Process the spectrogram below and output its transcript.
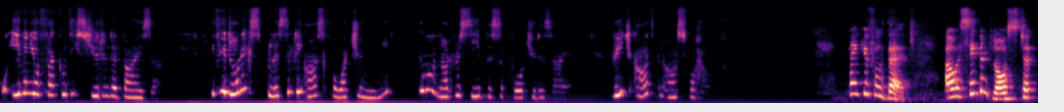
or even your faculty student advisor. If you don't explicitly ask for what you need, you will not receive the support you desire. Reach out and ask for help. Thank you for that. Our second last tip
